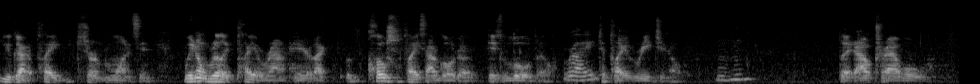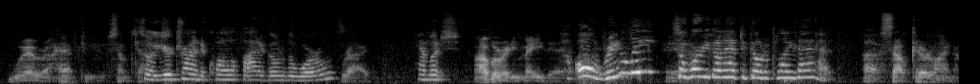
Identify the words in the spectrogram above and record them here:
you got to play certain ones, and we don't really play around here. Like closest place I'll go to is Louisville Right. to play regional, hmm but I'll travel wherever I have to sometimes. So you're trying to qualify to go to the Worlds? right. How much? I've already made that. Oh, really? So where are you going to have to go to play that? Uh, South Carolina.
